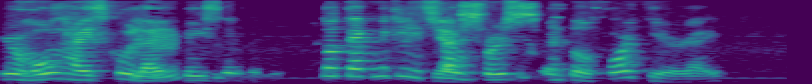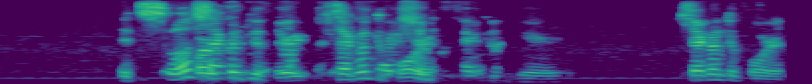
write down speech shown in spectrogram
your whole high school mm-hmm. life basically? No technically it's yes. from first until fourth year right? It's well or second to third second to fourth. second year. Second to fourth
